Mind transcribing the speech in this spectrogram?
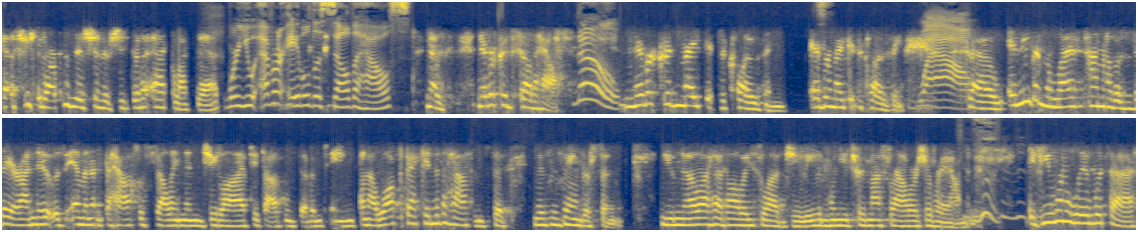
has to get our permission if she's going to act like that. Were you ever able to sell the house? No, never could sell the house. No. Never could make it to closing. Ever make it to closing. Wow. So, and even the last time I was there, I knew it was imminent. The house was selling in July of 2017. And I walked back into the house and said, Mrs. Anderson, you know I have always loved you, even when you threw my flowers around. if you want to live with us,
